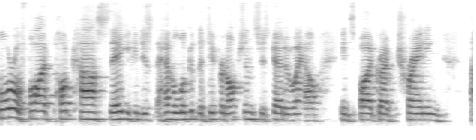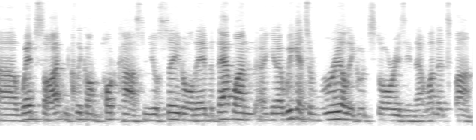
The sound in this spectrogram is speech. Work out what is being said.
four or five podcasts there. You can just have a look at the different options. Just go to our Inspired Growth Training uh, website and click on podcast and you'll see it all there. But that one, uh, you know, we get some really good stories in that one. It's fun.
